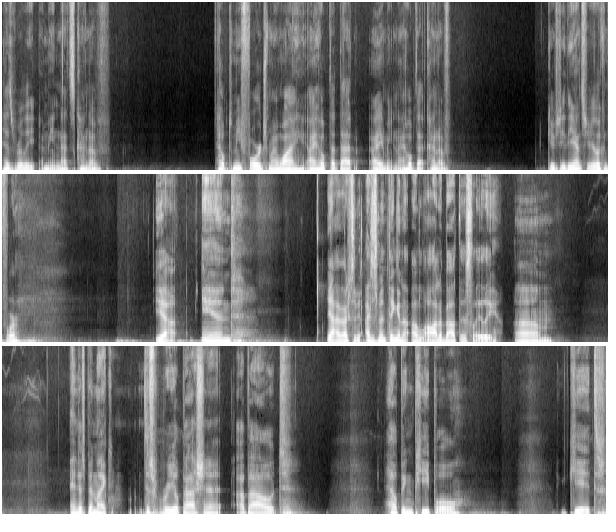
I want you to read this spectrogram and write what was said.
has really, I mean, that's kind of helped me forge my why. I hope that that I mean I hope that kind of gives you the answer you're looking for. Yeah, and yeah, I've actually I just been thinking a lot about this lately, um, and just been like just real passionate about helping people get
